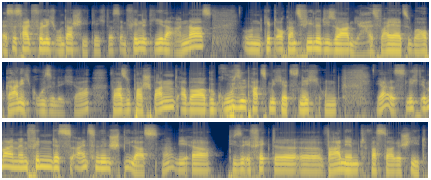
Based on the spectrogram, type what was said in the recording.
es ist halt völlig unterschiedlich. Das empfindet jeder anders und gibt auch ganz viele, die sagen, ja, es war ja jetzt überhaupt gar nicht gruselig, ja, war super spannend, aber gegruselt hat's mich jetzt nicht und ja, es liegt immer im Empfinden des einzelnen Spielers, ne, wie er diese Effekte äh, wahrnimmt, was da geschieht.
